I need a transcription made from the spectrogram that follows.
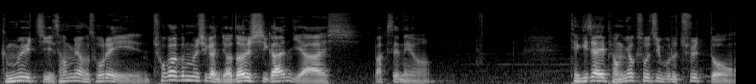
근무일지 성명 소레인. 초과 근무 시간 8시간? 야씨 빡세네요. 대기자의 병력 소집으로 출동.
